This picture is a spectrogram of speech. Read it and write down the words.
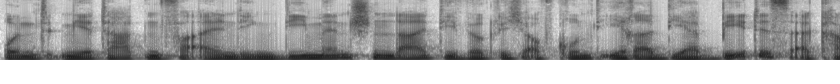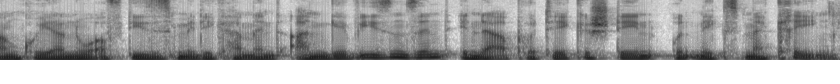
und mir taten vor allen Dingen die Menschen leid, die wirklich aufgrund ihrer Diabeteserkrankung ja nur auf dieses Medikament angewiesen sind, in der Apotheke stehen und nichts mehr kriegen.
